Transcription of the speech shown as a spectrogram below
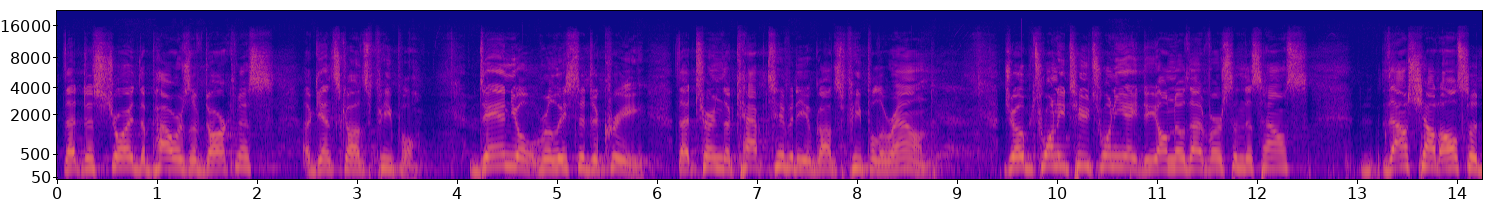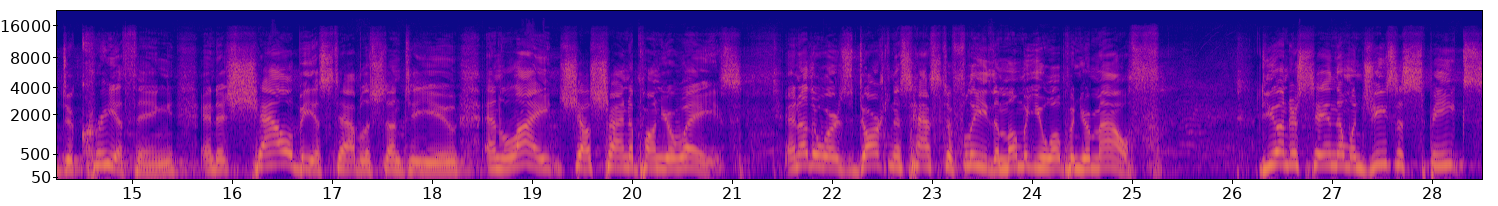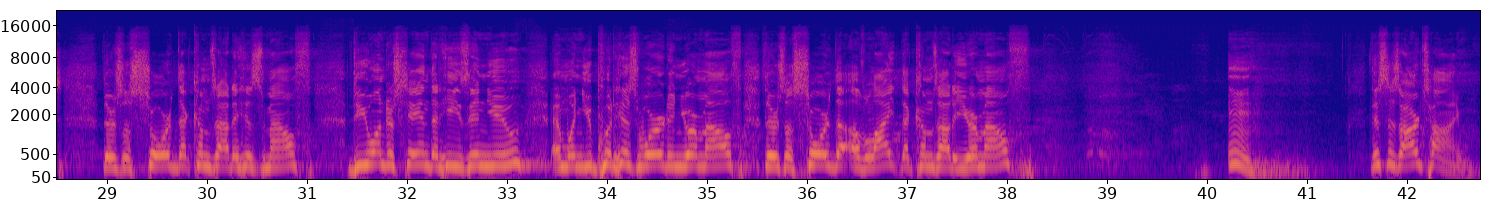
that destroyed the powers of darkness against God's people. Daniel released a decree that turned the captivity of God's people around. Job 22, 28. Do y'all know that verse in this house? Thou shalt also decree a thing, and it shall be established unto you, and light shall shine upon your ways. In other words, darkness has to flee the moment you open your mouth. Do you understand that when Jesus speaks, there's a sword that comes out of his mouth? Do you understand that he's in you? And when you put his word in your mouth, there's a sword of light that comes out of your mouth? Mm. This is our time.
